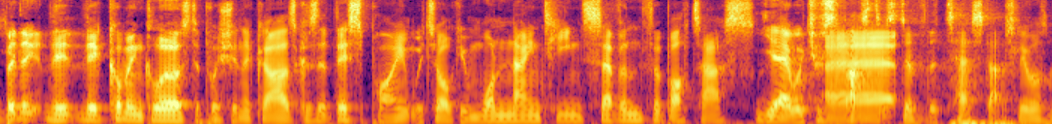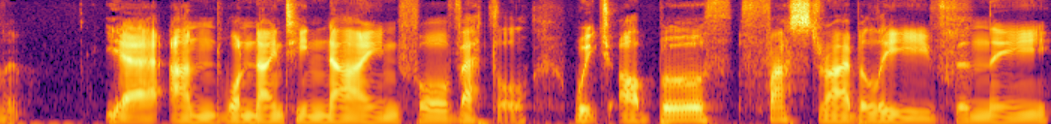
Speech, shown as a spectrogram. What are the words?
But they, they, they're coming close to pushing the cars because at this point we're talking 119.7 for Bottas. yeah, which was uh, fastest of the test, actually, wasn't it? Yeah, and 119.9 for Vettel, which are both faster, I believe, than the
